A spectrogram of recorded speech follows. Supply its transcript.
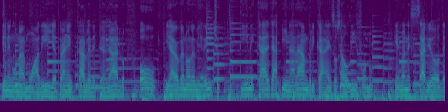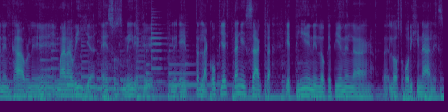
Tienen una almohadilla, traen el cable de cargarlo. Oh, y algo que no le había dicho, tiene carga inalámbrica esos audífonos, que no es necesario tener cable. Eh, maravilla. Esos, mire, que eh, la copia es tan exacta que tienen lo que tienen los originales.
